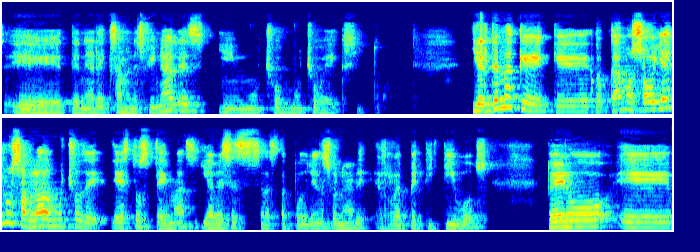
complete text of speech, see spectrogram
eh, tener exámenes finales y mucho, mucho éxito. Y el tema que, tocamos hoy, ya hemos hablado mucho de, estos temas y a veces hasta podrían sonar repetitivos, pero eh,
